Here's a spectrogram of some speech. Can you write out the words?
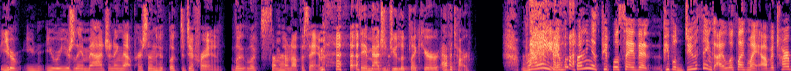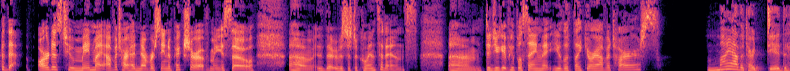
you're you, you were usually imagining that person who looked different looked somehow not the same they imagined you looked like your avatar Right. And what's funny is people say that people do think I look like my avatar, but the artist who made my avatar had never seen a picture of me. So, um, it was just a coincidence. Um, did you get people saying that you looked like your avatars? My avatar did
